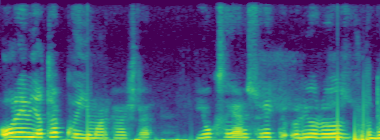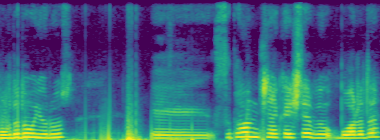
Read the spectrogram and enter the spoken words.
oraya bir yatak koyayım arkadaşlar. Yoksa yani sürekli ölüyoruz. Burada da uyuyoruz. Ee, spawn için arkadaşlar bu, bu arada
